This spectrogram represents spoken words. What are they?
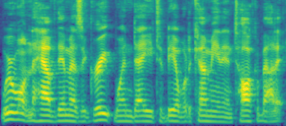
we're wanting to have them as a group one day to be able to come in and talk about it.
